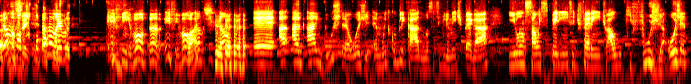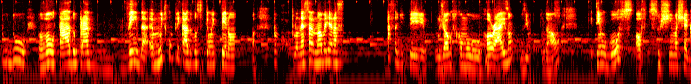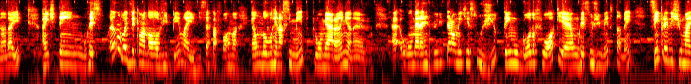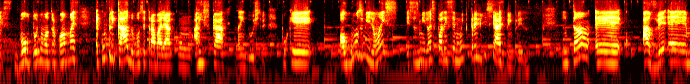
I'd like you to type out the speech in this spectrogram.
eu não sei. Eu não lembro. Enfim, voltando. Enfim, voltando. What? Então, é, a, a, a indústria hoje é muito complicado você simplesmente pegar e lançar uma experiência diferente, algo que fuja. Hoje é tudo voltado para venda. É muito complicado você ter uma IP nova. Nessa nova geração de ter jogos como Horizon, Zero Dawn, tem o Ghost of Tsushima chegando aí. A gente tem o res... eu não vou dizer que é uma nova IP, mas de certa forma é um novo renascimento pro Homem-Aranha, né? É, o Homem-Aranha literalmente ressurgiu. Tem o God of War, que é um ressurgimento também. Sempre existiu, mas voltou de uma outra forma. Mas é complicado você trabalhar com arriscar na indústria, porque alguns milhões, esses milhões podem ser muito prejudiciais para a empresa. Então, é, às vezes, é,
